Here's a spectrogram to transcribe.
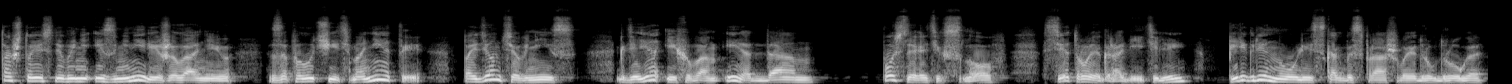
так что если вы не изменили желанию заполучить монеты, пойдемте вниз, где я их вам и отдам». После этих слов все трое грабителей переглянулись, как бы спрашивая друг друга,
